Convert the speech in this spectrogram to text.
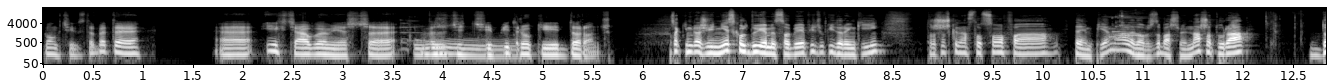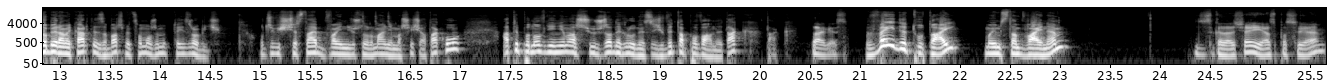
punkcik zdobyty i chciałbym jeszcze wyrzucić ci pitruki do rączki. W takim razie nie skoldujemy sobie, piczuki do ręki. Troszeczkę nas to cofa w tempie, no ale dobrze, zobaczmy. Nasza tura. Dobieramy karty, zobaczmy, co możemy tutaj zrobić. Oczywiście Snipevine już normalnie ma 6 ataku, a ty ponownie nie masz już żadnych run, jesteś wytapowany, tak? Tak. Tak jest. Wejdę tutaj, moim Snipevinem. Zgadza się, ja spasuję.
